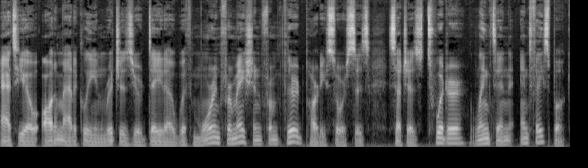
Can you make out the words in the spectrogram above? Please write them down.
Attio automatically enriches your data with more information from third party sources such as Twitter, LinkedIn, and Facebook.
